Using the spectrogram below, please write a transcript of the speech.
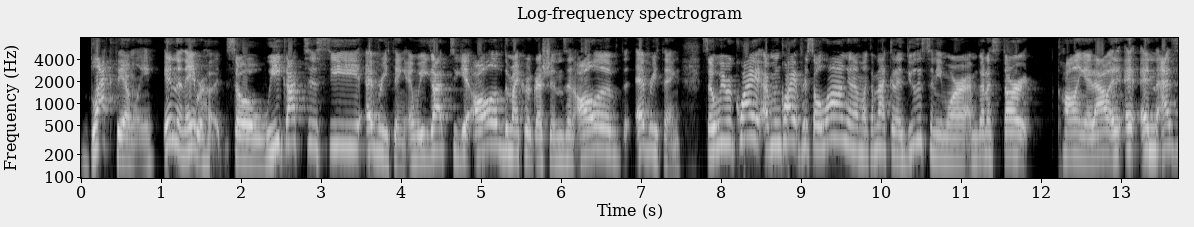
black family in the neighborhood. So we got to see everything and we got to get all of the microaggressions and all of the, everything. So we were quiet. I've been quiet for so long and I'm like, I'm not going to do this anymore. I'm going to start calling it out. And, and as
